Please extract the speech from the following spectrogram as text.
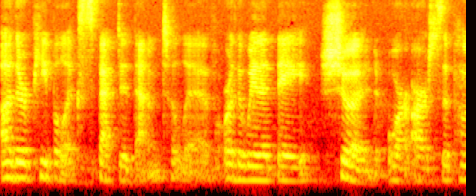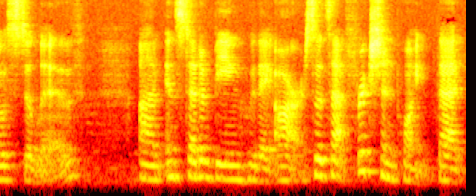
other people expected them to live or the way that they should or are supposed to live um, instead of being who they are. So it's that friction point that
